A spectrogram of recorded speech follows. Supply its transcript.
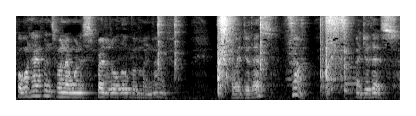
But what happens when I want to spread it all over my knife? Do I do this? No. I do this.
